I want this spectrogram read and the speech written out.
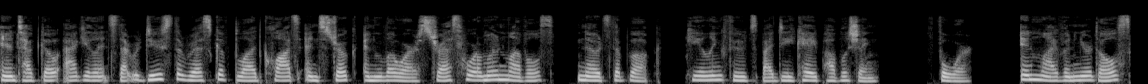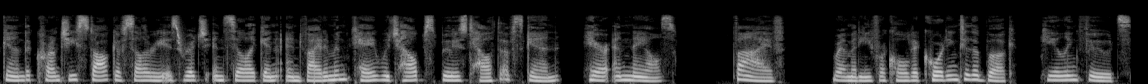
anticoagulants that reduce the risk of blood clots and stroke and lower stress hormone levels, notes the book, Healing Foods by DK Publishing. 4. Enliven your dull skin. The crunchy stalk of celery is rich in silicon and vitamin K, which helps boost health of skin, hair, and nails. 5. Remedy for cold According to the book, Healing Foods,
